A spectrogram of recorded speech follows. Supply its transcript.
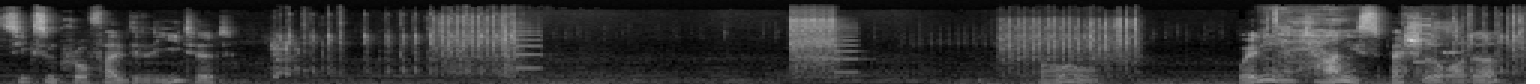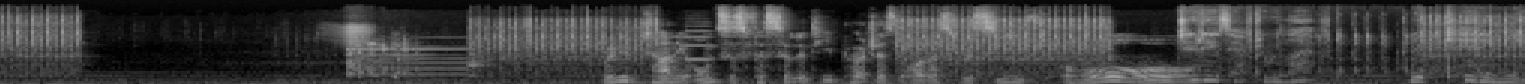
Seegson profile deleted. Weyland-Yutani special order? Weyland-Yutani owns this facility. Purchased orders received. Oh. Two days after we left. You're kidding me.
